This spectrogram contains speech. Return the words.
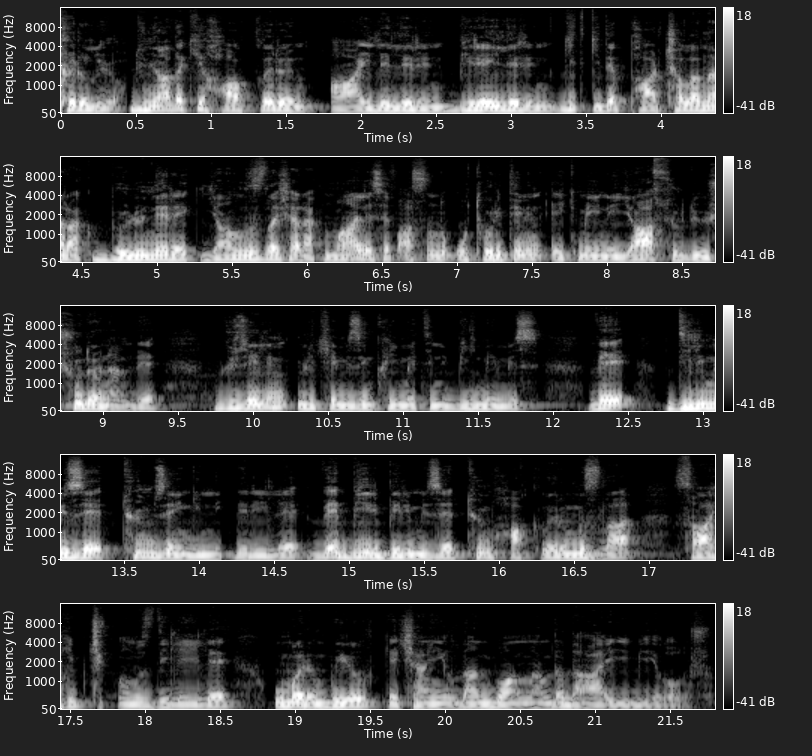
kırılıyor. Dünyadaki halkların, ailelerin, bireylerin gitgide parçalanarak, bölünerek, yalnızlaşarak maalesef aslında otoritenin ekmeğine yağ sürdüğü şu dönemde güzelim ülkemizin kıymetini bilmemiz ve dilimize tüm zenginlikleriyle ve birbirimize tüm haklarımızla sahip çıkmamız dileğiyle umarım bu yıl geçen yıldan bu anlamda daha iyi bir yıl olur.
